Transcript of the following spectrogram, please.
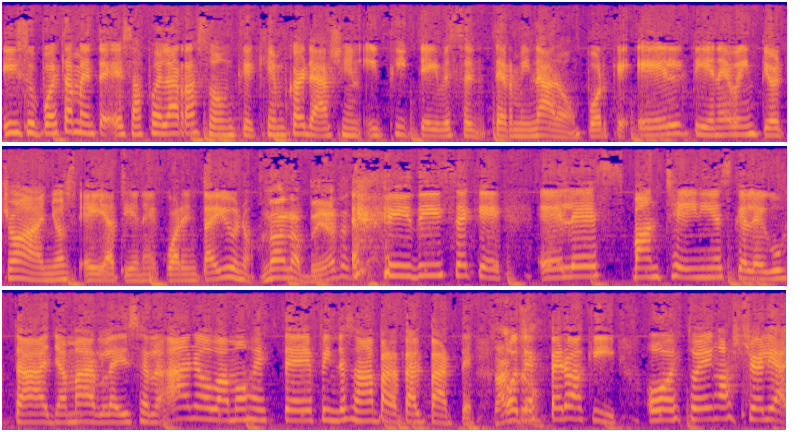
Y supuestamente esa fue la razón que Kim Kardashian y Pete Davidson terminaron, porque él tiene 28 años, ella tiene 41. No, no, fíjate. Y dice que él es spontaneous, que le gusta llamarla y decirle, ah, no, vamos este fin de semana para tal parte. Exacto. O te espero aquí. O estoy en Australia,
